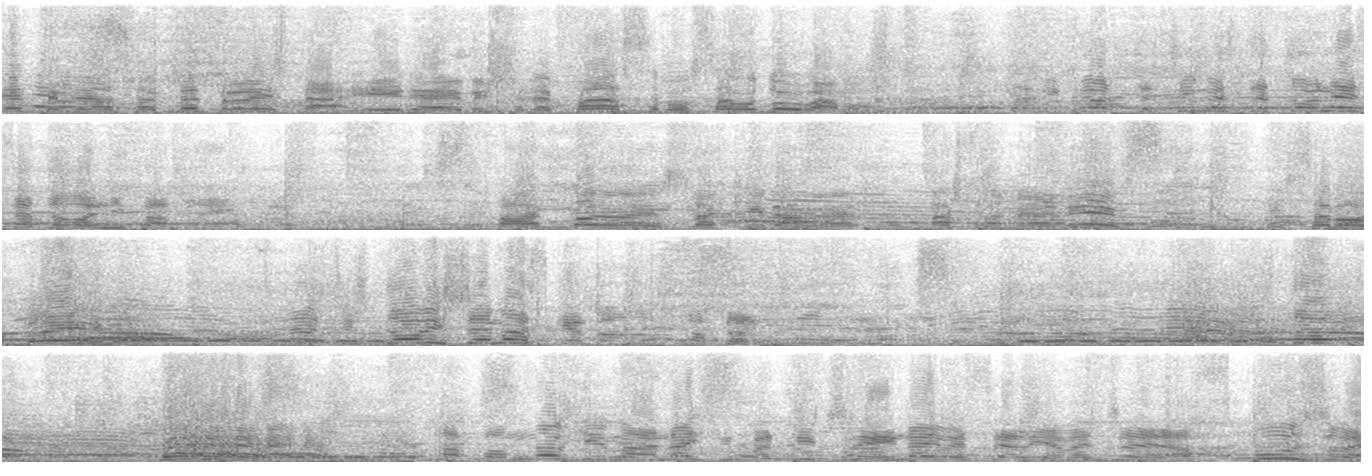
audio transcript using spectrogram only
detaljna sa četiri lista i ne, više ne pasamo, samo duvamo. Da mi kažete, čime ste to nezadovoljni pa plejte? Pa to nam je svaki dan, baš nam je lijepo. I samo blejimo. Znači, što više maske malo mnogima najsimpatičnije i najveselije večera, spužve.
